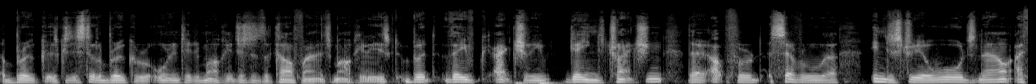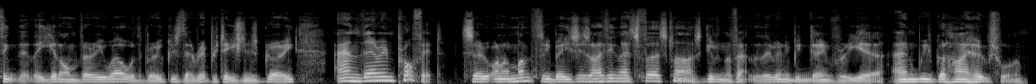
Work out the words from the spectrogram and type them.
brokers, because it's still a broker oriented market, just as the car finance market is. But they've actually gained traction. They're up for several uh, industry awards now. I think that they get on very well with the brokers. Their reputation is growing, and they're in profit. So on a monthly basis, I think that's first class, given the fact that they've only been going for a year, and we've got high hopes for them.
